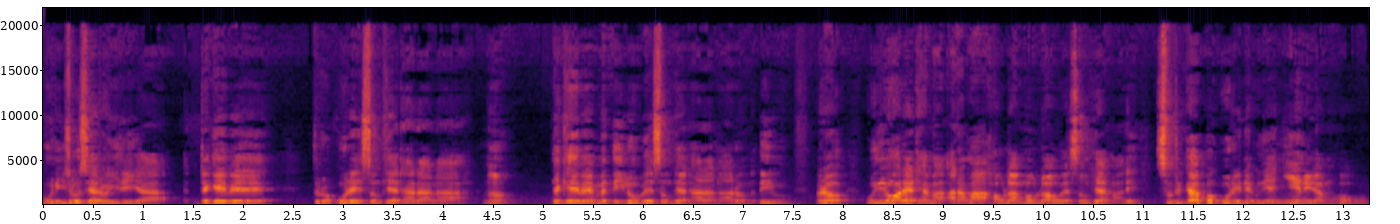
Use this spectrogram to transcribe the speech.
ဝင်းကြီးတို့ဆရာတော်ကြီးတွေကတကယ်ပဲသူတို့ကိုယ်တိုင်ဆုံးဖြတ်ထားတာလားနော်တကယ်ပဲမသိလို့ပဲဆုံးဖြတ်ထားတာလားတော့မသိဘူးအဲ့တော့ဦးဇင်းဟောတဲ့အထက်မှာအာရမဟုတ်လားမဟုတ်လားကိုပဲဆုံးဖြတ်မှာလေသုတကပုံကိုယ်တွေနဲ့ဦးဇင်းကညင်းနေတာမဟုတ်ဘူး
